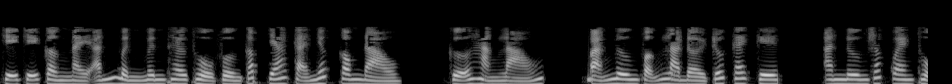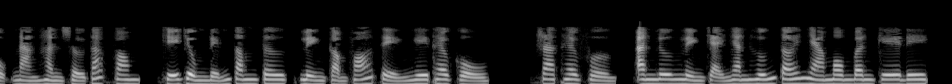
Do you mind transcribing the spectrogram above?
Chỉ chỉ cần này ánh bình minh theo thù phường cấp giá cả nhất công đạo. Cửa hàng lão, bản nương vẫn là đời trước cái kia, anh nương rất quen thuộc nàng hành sự tác phong, chỉ dùng điểm tâm tư, liền cầm phó tiện nghi theo cụ. Ra theo phường, anh nương liền chạy nhanh hướng tới nhà môn bên kia đi.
